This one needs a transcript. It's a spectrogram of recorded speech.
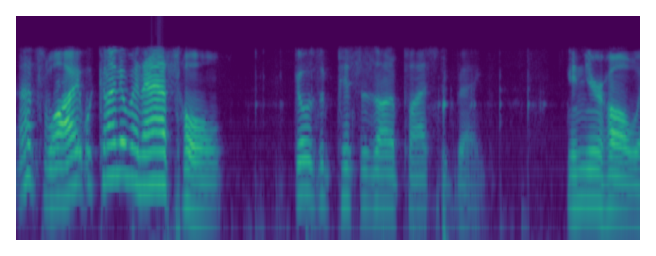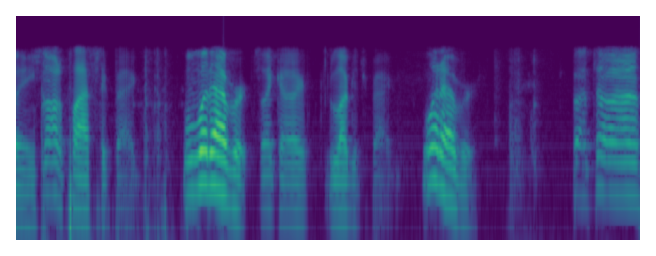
that's why what kind of an asshole goes and pisses on a plastic bag in your hallway It's not a plastic bag. well whatever It's like a luggage bag. whatever But, uh,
